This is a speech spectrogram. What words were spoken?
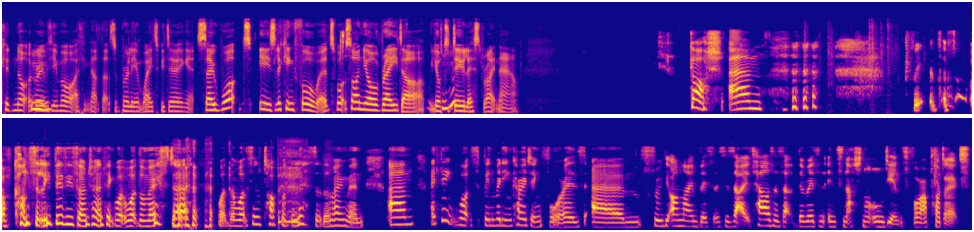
could not agree mm. with you more. I think that that's a brilliant way to be doing it. So, what is looking forwards? What's on your radar, your mm-hmm. to do list right now? Gosh, um, we, I'm constantly busy, so I'm trying to think what, what the most, uh, what the what's the top of the list at the moment. Um, I think what's been really encouraging for us um, through the online business is that it tells us that there is an international audience for our product.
